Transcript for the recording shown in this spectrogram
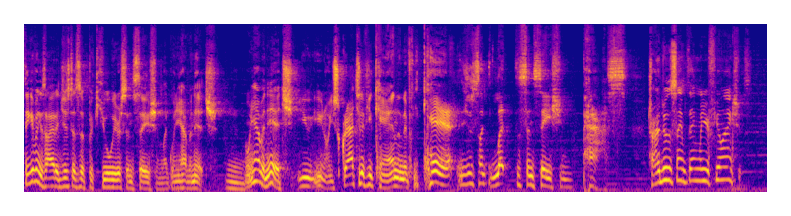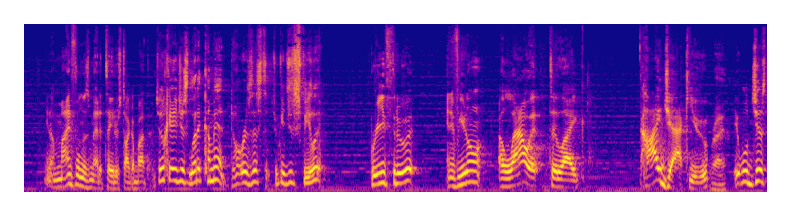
Think of anxiety just as a peculiar sensation, like when you have an itch. Mm. When you have an itch, you you know you scratch it if you can, and if you can't, you just like let the sensation pass. Try to do the same thing when you feel anxious. You know, mindfulness meditators talk about that. Just, okay, just let it come in. Don't resist it. You can just feel it, breathe through it, and if you don't allow it to like hijack you, right. it will just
